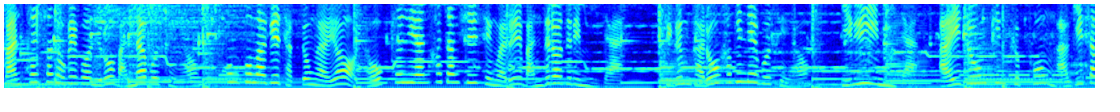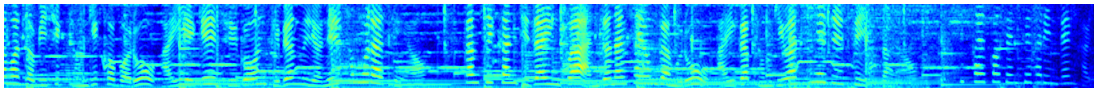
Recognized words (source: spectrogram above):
18,500원으로 만나보세요. 꼼꼼하게 작동하여 더욱 편리한 화장실 생활을 만들어드립니다. 지금 바로 확인해보세요. 1위입니다. 아이 좋은 핑크퐁 아기 상어 접이식 변기 커버로 아이에게 즐거운 배변 훈련을 선물하세요. 깜찍한 디자인과 안전한 사용감으로 아이가 변기와 친해질 수 있어요. 18% 할인된 가...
